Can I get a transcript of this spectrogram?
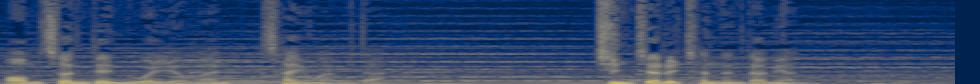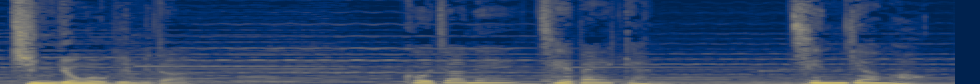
엄선된 원료만 사용합니다. 진짜를 찾는다면 진경옥입니다. 고전의 재발견 진경옥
